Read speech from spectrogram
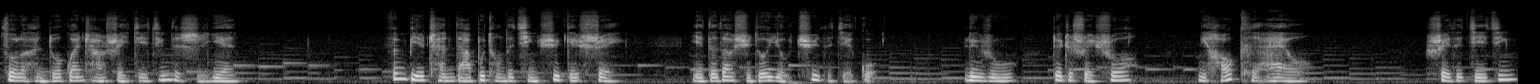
做了很多观察水结晶的实验，分别传达不同的情绪给水，也得到许多有趣的结果。例如，对着水说：“你好可爱哦。”水的结晶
